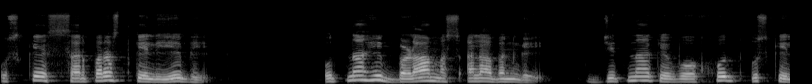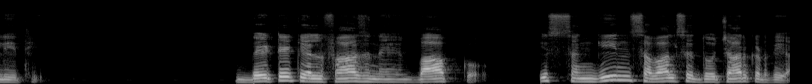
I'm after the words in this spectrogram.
اس کے سرپرست کے لیے بھی اتنا ہی بڑا مسئلہ بن گئی جتنا کہ وہ خود اس کے لیے تھی۔ بیٹے کے الفاظ نے باپ کو اس سنگین سوال سے دوچار کر دیا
